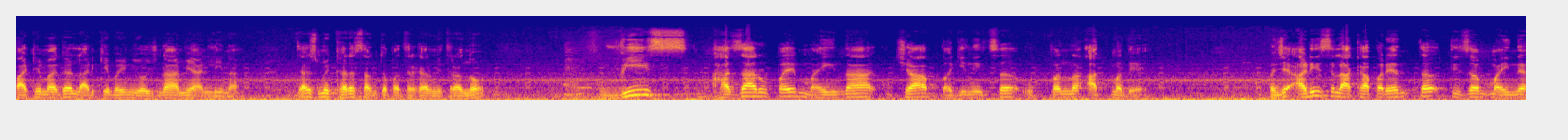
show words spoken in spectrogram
पाठीमागं लाडकी बहीण योजना आम्ही आणली ना त्यावेळेस मी खरं सांगतो पत्रकार मित्रांनो वीस हजार रुपये महिनाच्या भगिनीचं उत्पन्न आतमध्ये आहे. म्हणजे अडीच लाखापर्यंत तिचं महिन्या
